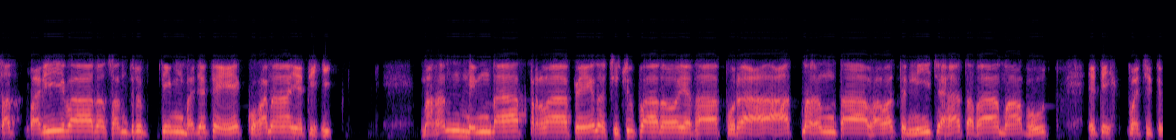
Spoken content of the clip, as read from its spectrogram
సత్పరీవాదసంతృప్తిం భజతే కుహనాయతిః. మహన్నిందా ప్రలాపేన శిశుపాలో యథా పురా ఆత్మహంతాభవత్ నీచः తథా మా భూత్ యతి క్వచిత్.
